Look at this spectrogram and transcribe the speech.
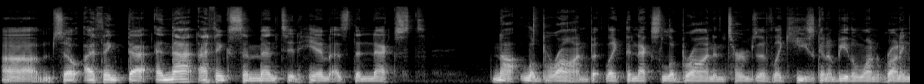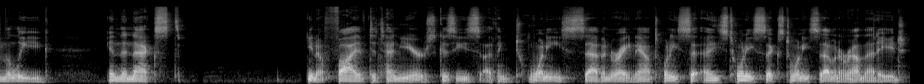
Um, so I think that and that I think cemented him as the next not LeBron, but like the next LeBron in terms of like he's to be the one running the league in the next you know, five to 10 years because he's, I think, 27 right now. 26, he's 26, 27 around that age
